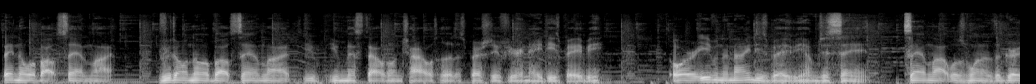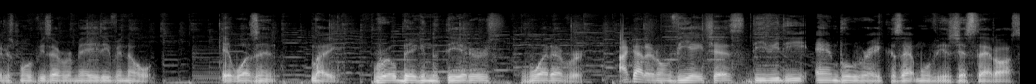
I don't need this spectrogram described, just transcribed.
they know about Sandlot. If you don't know about Sandlot, you, you missed out on childhood, especially if you're an 80s baby or even a 90s baby, I'm just saying. Sandlot was one of the greatest movies ever made, even though it wasn't like real big in the theaters, whatever. I got it on VHS, DVD, and Blu-ray because that movie is just that awesome.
